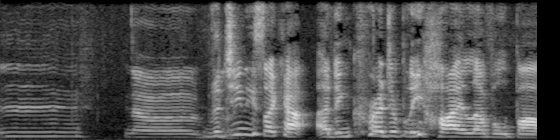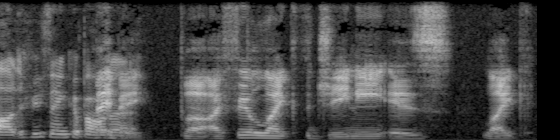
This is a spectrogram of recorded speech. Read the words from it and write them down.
Mm, no, The genie's like a, an incredibly high level bard. If you think about it. Maybe, but I feel like the genie is like.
